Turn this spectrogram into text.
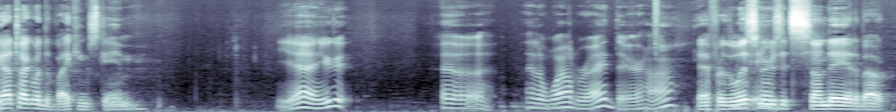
gotta talk about the Vikings game. Yeah, you uh had a wild ride there, huh? Yeah, for the Okay. listeners, it's Sunday at about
